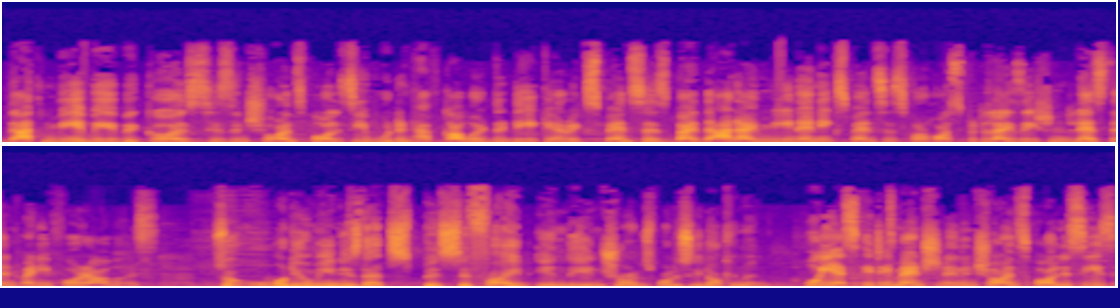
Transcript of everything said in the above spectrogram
That may be because his insurance policy wouldn't have covered the daycare expenses. By that I mean any expenses for hospitalization less than 24 hours. So, what do you mean? Is that specified in the insurance policy document? Oh yes, it is mentioned in insurance policies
